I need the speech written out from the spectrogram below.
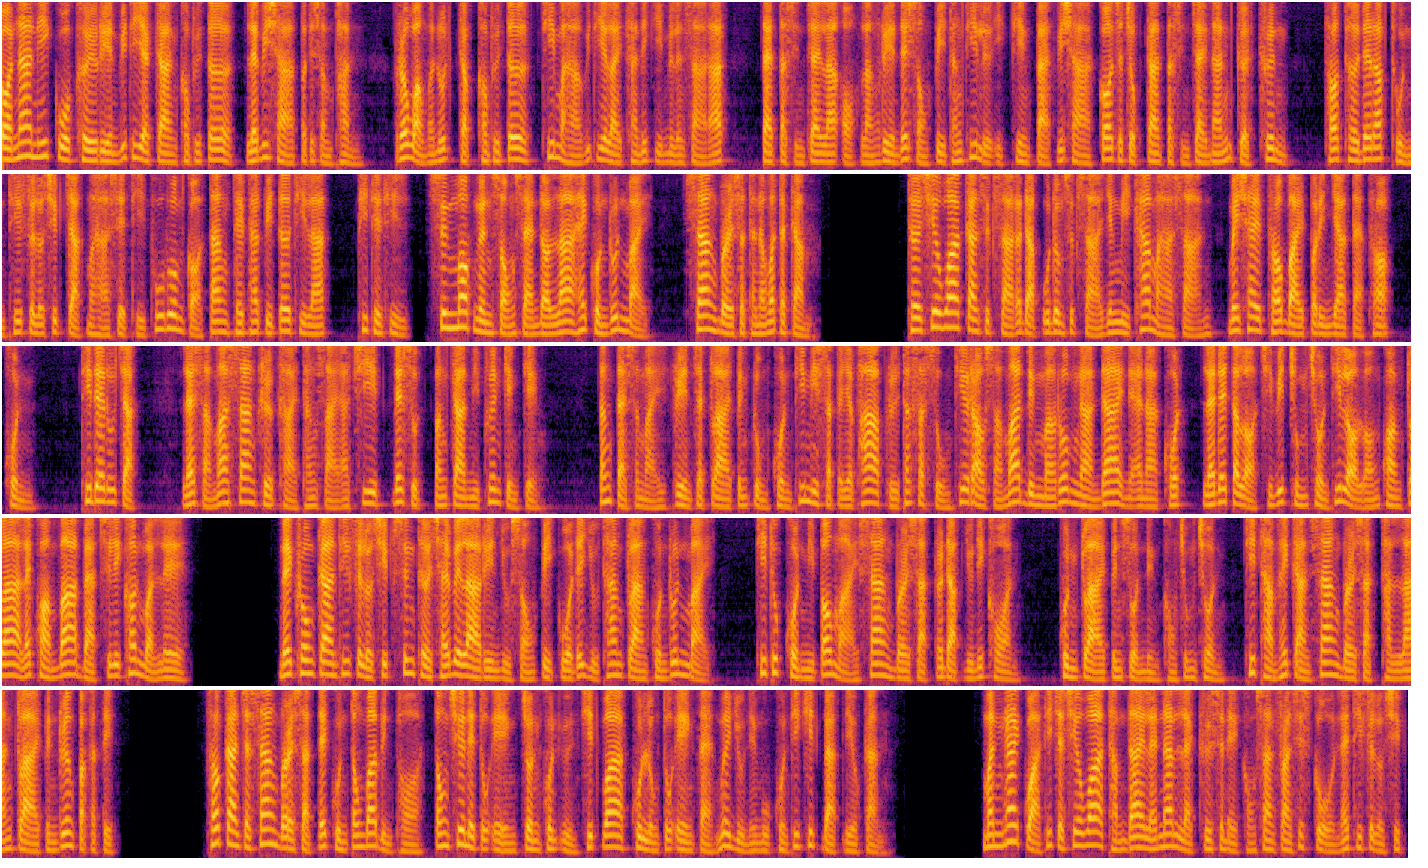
ก่อนหน้านี้กัวเคยเรียนวิทยาการคอมพิวเตอร์ และวิชาปฏิสัมพันธ์ ระหว่างมนุษย์กับคอมพิวเตอร์ที่มหาวิทยาลัยคาร์เนกีเมลนสหรัฐแต่ตัดสินใจลาออกหลังเรียนได้ 2 ปีทั้งที่เหลืออีกเพียง 8 วิชาก็จะจบการตัดสินใจนั้นเกิดขึ้น เพราะเธอได้รับทุนที่เฟลโลชิพจากมหาเศรษฐีผู้ร่วมก่อตั้งเพ p พ l ปีเตอร์ทีลักพีเทที ซึ่งมอบเงิน 200,000 ดอลลาร์ให้คนรุ่นใหม่ สร้างบริษัทนวัตกรรม เธอเชื่อว่าการศึกษาระดับอุดมศึกษายังมีค่ามหาศาล ไม่ใช่เพราะใบปริญญาแต่เพราะคนที่ได้รู้จัก และสามารถสร้างเครือข่ายทางสายอาชีพได้สุดบางการมีเพื่อนเก่งๆ ตั้งแต่สมัยเรียนจะกลายเป็นกลุ่มคนที่มีศักยภาพหรือทักษะสูงที่เราสามารถดึงมาร่วมงานได้ในอนาคต และได้ตลอดชีวิตชุมชนที่หล่อหลอมความกล้าและความบ้าแบบซิลิคอนวัลเลในโครงการที่เฟลโลชิพซึ่งเธอใช้เวลาเรียนอยู่ 2 ปีกลัวได้อยู่ท่ามกลางคนรุ่นใหม่ ที่ทุกคนมีเป้าหมายสร้างบริษัทระดับยูนิคอร์นคุณกลายเป็นส่วนหนึ่งของชุมชน ที่ทำให้การสร้างบริษัทพันล้านกลายเป็นเรื่องปกติ เพราะการจะสร้างบริษัทได้คุณต้องบ้าบิ่นพอ ต้องเชื่อในตัวเองจนคนอื่นคิดว่าคุณหลงตัวเองแต่เมื่ออยู่ในหมู่คนที่คิดแบบเดียวกัน มันง่ายกว่าที่จะเชื่อว่าทำได้และนั่นแหละคือเสน่ห์ของซานฟรานซิสโกและที่เฟลโลชิพ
